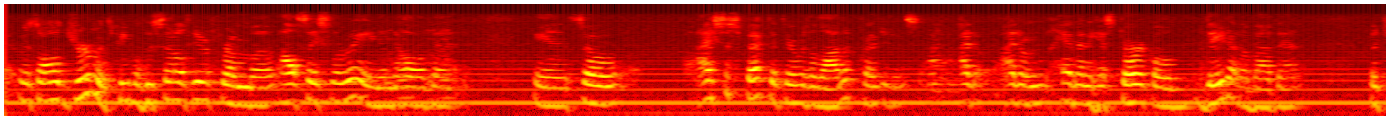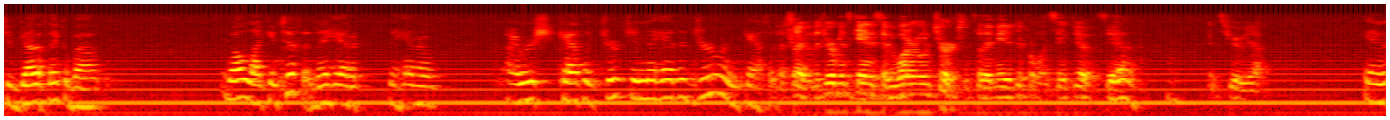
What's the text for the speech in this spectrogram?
It was all Germans, people who settled here from uh, Alsace-Lorraine and all of that. And so I suspect that there was a lot of prejudice. I, I don't, I don't have any historical data about that, but you've gotta think about, well, like in Tiffin, they had a, they had a Irish Catholic church and they had a German Catholic church. That's right, when the Germans came, they said, we want our own church, and so they made a different one, St. Joe's, yeah. It's true, yeah. And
